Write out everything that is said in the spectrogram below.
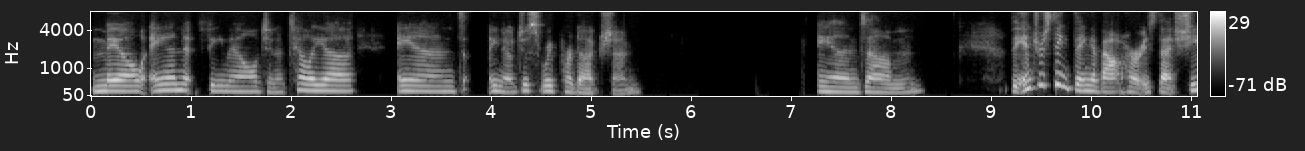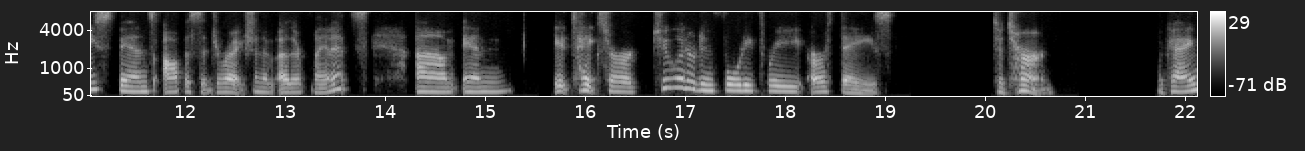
male and female genitalia, and you know just reproduction. And um, the interesting thing about her is that she spins opposite direction of other planets, um, and it takes her 243 Earth days to turn. Okay.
